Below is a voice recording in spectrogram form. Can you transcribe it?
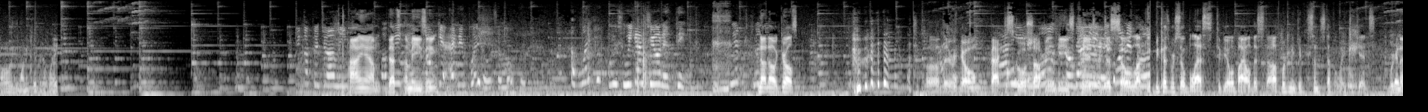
Oh, you want to give it away? A picture of me. I am. That's amazing. Get any Play-Doh, some more Play-Doh. We can- so we can share this thing. No, no, girls. oh, there we go. Back to school shopping. These kids are just so lucky. Because we're so blessed to be able to buy all this stuff, we're going to give some stuff away to kids. We're going to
